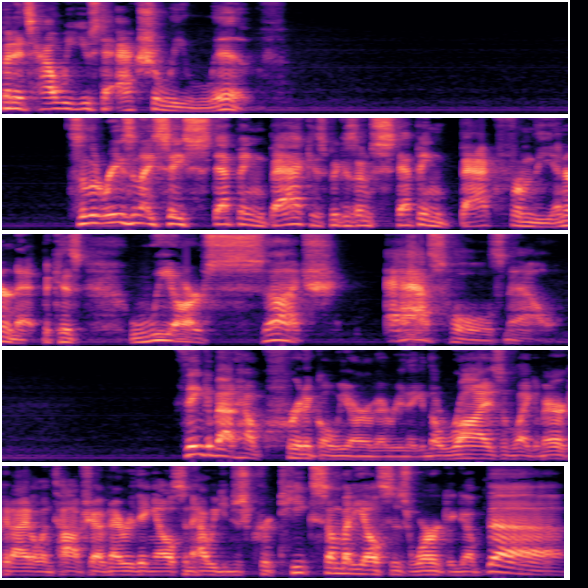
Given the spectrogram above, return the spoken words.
But it's how we used to actually live. So the reason I say stepping back is because I'm stepping back from the internet because we are such assholes now. Think about how critical we are of everything. The rise of like American Idol and Top Chef and everything else, and how we can just critique somebody else's work and go, Duh.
